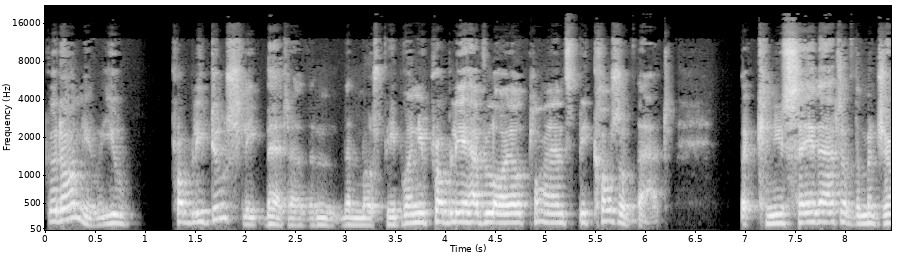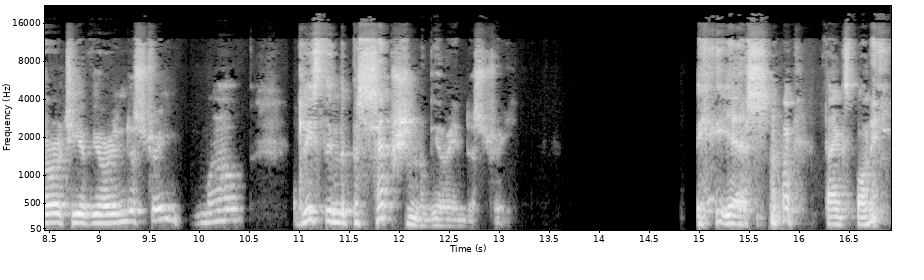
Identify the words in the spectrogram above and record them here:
good on you. You probably do sleep better than, than most people, and you probably have loyal clients because of that. But can you say that of the majority of your industry? Well, at least in the perception of your industry. yes. Thanks, Bonnie.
